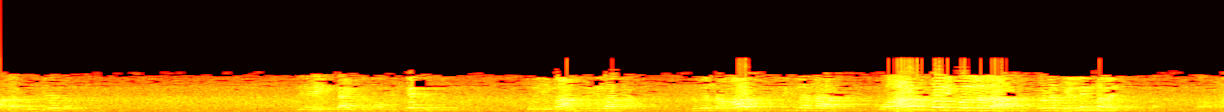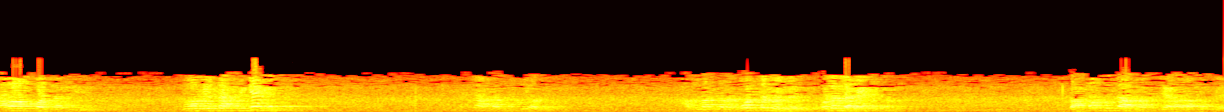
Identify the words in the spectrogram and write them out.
আল্লাহ খুশি হয়ে যাবে। যে এই দায়িত্ব তোমাকে কে দিচ্ছে তুমি ইমান শিখলা না, তুমি নামাজ শিখলে না, কোরআন সই করলে না, তুমি বিল্ডিং বানাইছো হারাম পয়সা দিয়ে। তোমাকে চাকরি কে আল্লাহ তারা করতে পেরেছে ওটা লাগাই তখন যদি আপনার চেহারা মুখে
